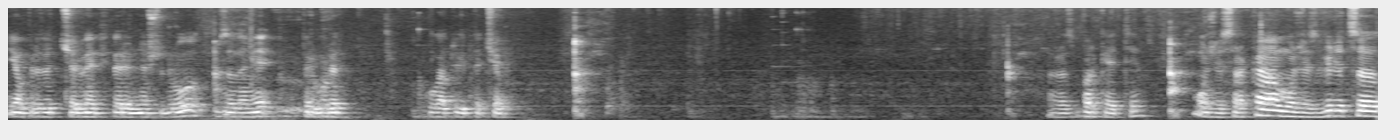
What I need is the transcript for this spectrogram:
Имам предвид червен пипер или нещо друго, за да не пригорят, когато ги печем. Разбъркайте. Може с ръка, може с вилица,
